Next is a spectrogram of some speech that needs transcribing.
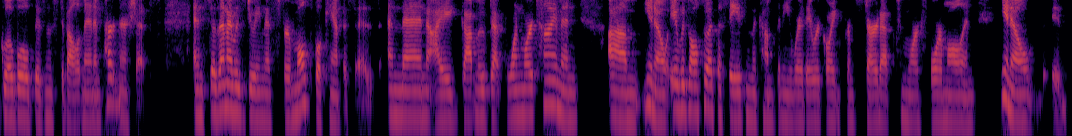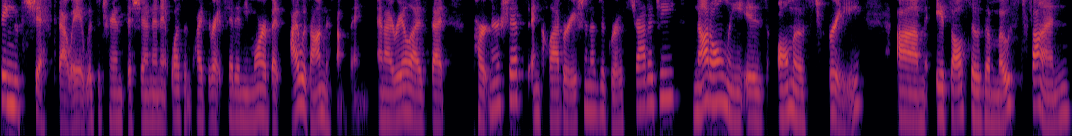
global business development and partnerships. And so then I was doing this for multiple campuses. And then I got moved up one more time. And, um, you know, it was also at the phase in the company where they were going from startup to more formal. And, you know, it, things shift that way. It was a transition and it wasn't quite the right fit anymore. But I was on to something. And I realized that partnerships and collaboration as a growth strategy not only is almost free, um, it's also the most fun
